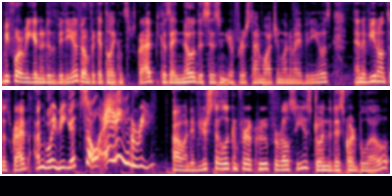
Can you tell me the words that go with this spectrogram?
Before we get into the video, don't forget to like and subscribe because I know this isn't your first time watching one of my videos, and if you don't subscribe, I'm going to get so angry! Oh, and if you're still looking for a crew for Rell Seas, join the Discord below.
